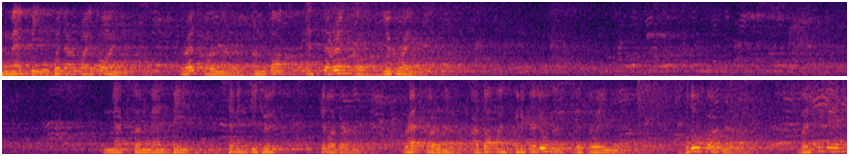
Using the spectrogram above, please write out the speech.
B, winner by points. Red corner, Anton Nesterenko, Ukraine. Next on mat B, 72 kilograms. Red corner, Adomas Grigaliūnas, Lithuania. Blue corner, Vasilij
